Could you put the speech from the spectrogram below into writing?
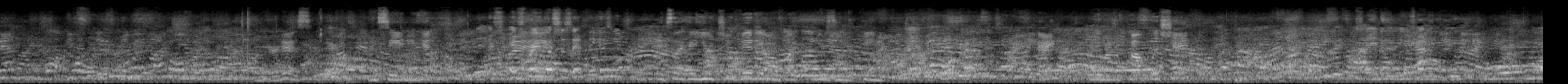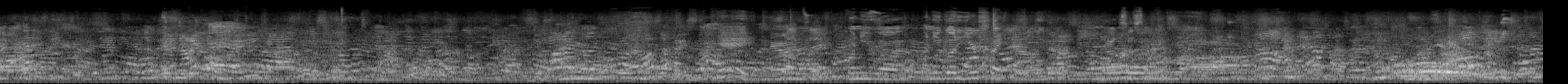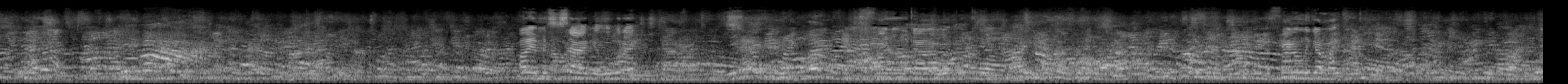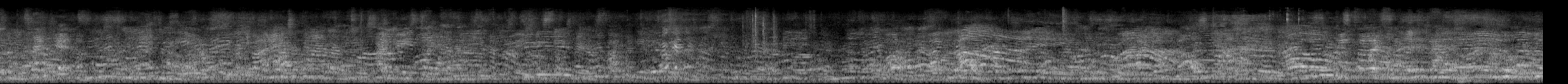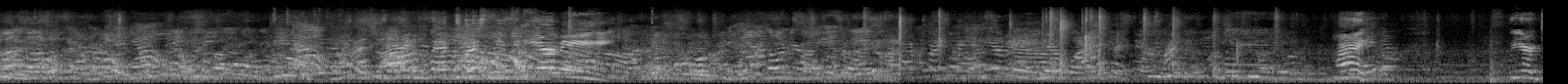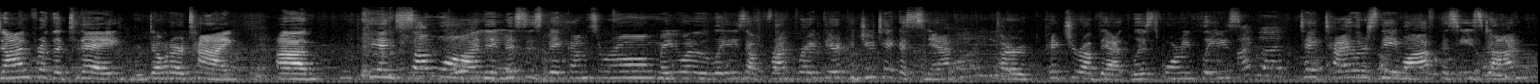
There it is. And see, and you hit. It's, it's pretty much the same thing as YouTube. It's like a YouTube video, but using the peanut. Okay? You want to publish it? I don't use anything. Hey, that's it. When you uh, when you go to your site now, that's the site. Oh yeah, Mrs. Saget, look what I just Alright. We are done for the today. We're done with our time. Um, can someone in Mrs. Bickham's room, maybe one of the ladies up front right there, could you take a snap or picture of that list for me, please? I could. Take Tyler's name off because he's done.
